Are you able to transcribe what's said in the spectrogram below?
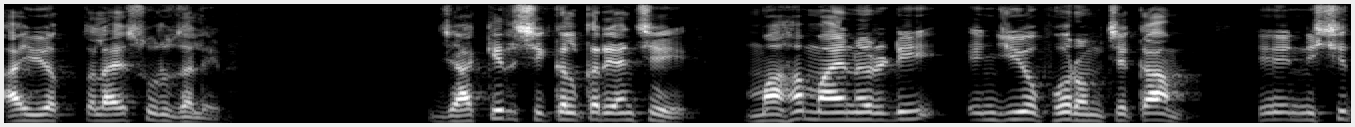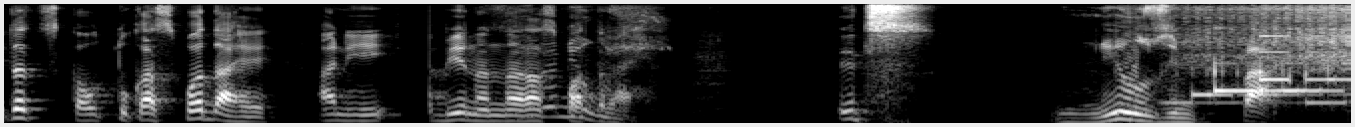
आयुक्तालय सुरू झाले. जाकीर शिकलकर यांचे महामायनॉरिटी एन जी ओ फोरमचे काम हे निश्चितच कौतुकास्पद आहे आणि अभिनंदनास पात्र आहे. इट्स न्यूज इम्पॅक्ट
